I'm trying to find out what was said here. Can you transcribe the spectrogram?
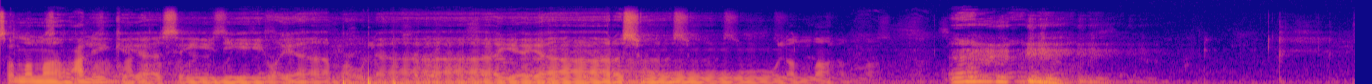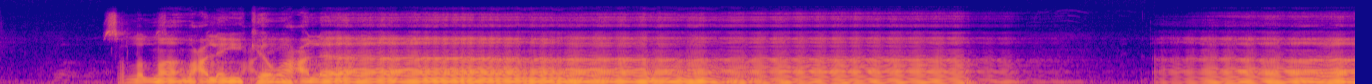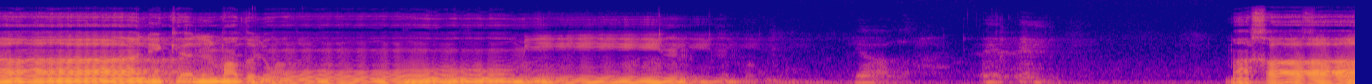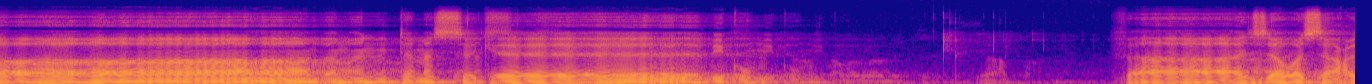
صلى الله عليك يا سيدي ويا مولاي يا رسول الله. صلى الله عليك وعلى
